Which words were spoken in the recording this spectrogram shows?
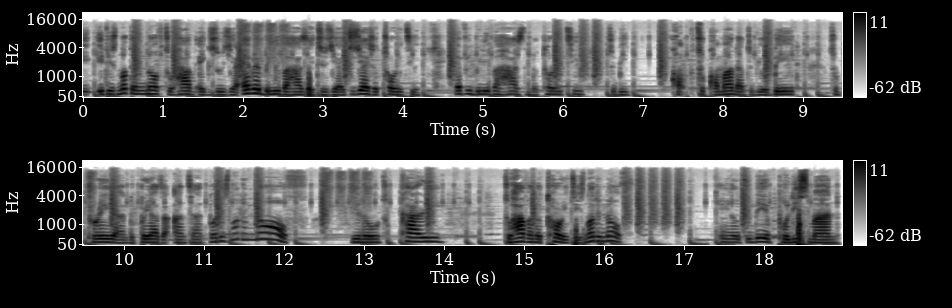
it is not enough to have exousia. Every believer has exousia. Exousia is authority. Every believer has an authority to be to command and to be obeyed, to pray and the prayers are answered. But it's not enough, you know, to carry, to have an authority. It's not enough, you know, to be a policeman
